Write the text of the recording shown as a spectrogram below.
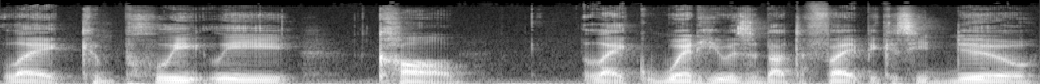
like completely calm, like when he was about to fight because he knew,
